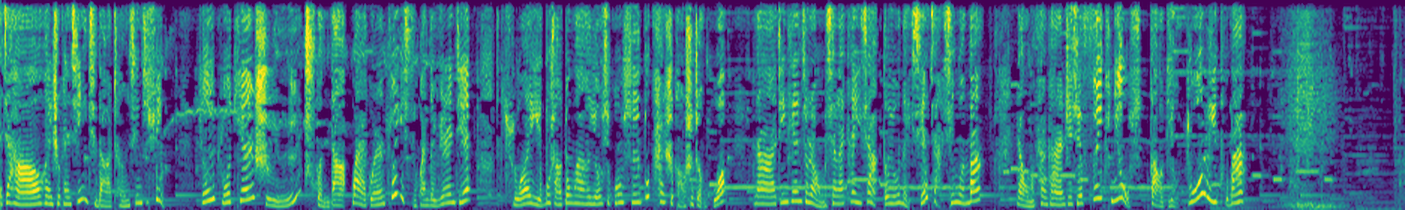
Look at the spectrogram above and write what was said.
大家好，欢迎收看新一期的诚信资讯。由于昨天是愚蠢的外国人最喜欢的愚人节，所以不少动画和游戏公司都开始考试整活。那今天就让我们先来看一下都有哪些假新闻吧。让我们看看这些 fake news 到底有多离谱吧。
